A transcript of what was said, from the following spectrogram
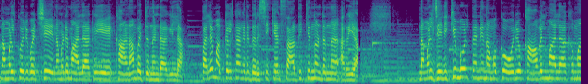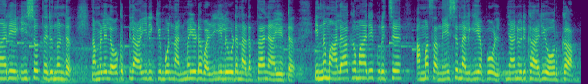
നമ്മൾക്കൊരു പക്ഷേ നമ്മുടെ മാലാഖയെ കാണാൻ പറ്റുന്നുണ്ടാകില്ല. പല മക്കൾക്ക് അങ്ങനെ ദർശിക്കാൻ സാധിക്കുന്നുണ്ടെന്ന് അറിയാം. നമ്മൾ ജനിക്കുമ്പോൾ തന്നെ നമുക്ക് ഓരോ കാവൽ മാലാഖമാരെ ഈശോ തരുന്നുണ്ട്. നമ്മൾ ലോകത്തിലായിരിക്കുമ്പോൾ നന്മയുടെ വഴിയിലൂടെ നടത്താനായിട്ട്. ഇന്ന് മാലാഖമാരെ കുറിച്ച് അമ്മ സന്ദേശം നൽകിയപ്പോൾ ഞാനൊരു കാര്യം ഓർക്കാം.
